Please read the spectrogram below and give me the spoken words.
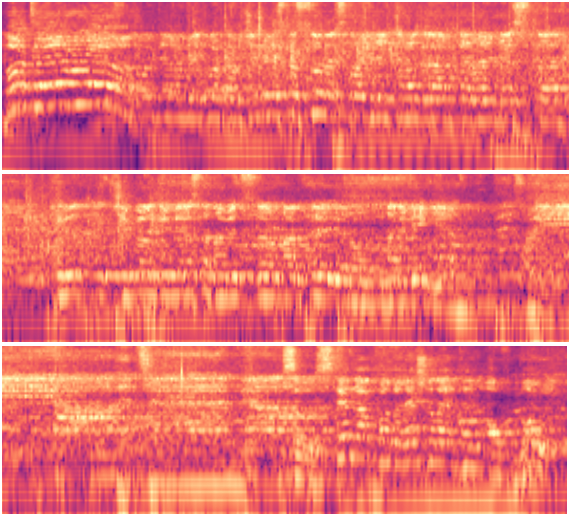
Marte Elverum! Сегодня рекордом 440 килограмм, первое место. Чемпионкой мира становится Марта Эверу, Норвегия. So stand up for the national anthem of Norway.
